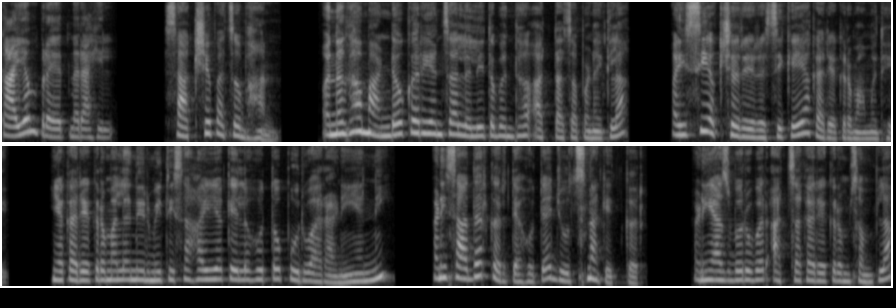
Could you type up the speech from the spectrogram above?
कायम प्रयत्न राहील. साक्षेपाचं भान. अनघा मांडवकर यांचा ललितबंध आत्ताच आपण ऐकला? ऐसी अक्षरे रसिके या कार्यक्रमामध्ये. या कार्यक्रमाला निर्मिती सहाय्य केलं होतं पूर्वा राणे यांनी आणि सादरकर्त्या होत्या ज्योत्स्ना केतकर. आणि याचबरोबर आजचा कार्यक्रम संपला.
